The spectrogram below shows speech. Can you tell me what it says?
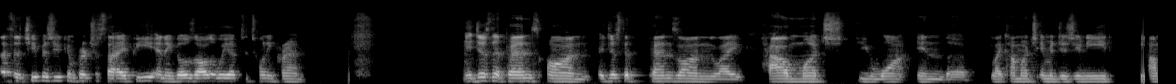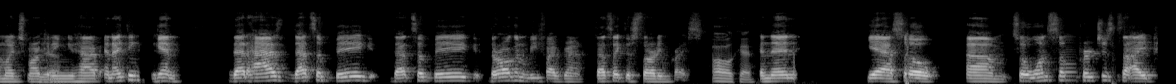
that's the cheapest you can purchase the IP and it goes all the way up to 20 grand it just depends on it just depends on like how much you want in the like how much images you need how much marketing yeah. you have. And i think again that has that's a big that's a big they're all going to be five grand. That's like the starting price. Oh okay. And then yeah so um so once someone purchase the ip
